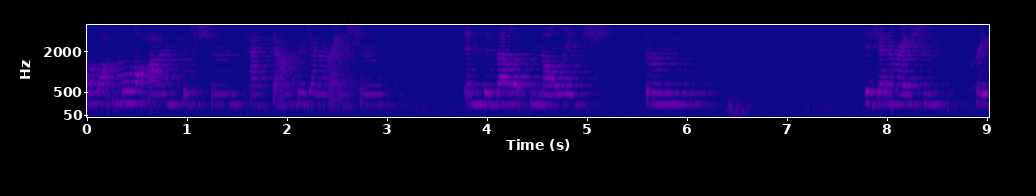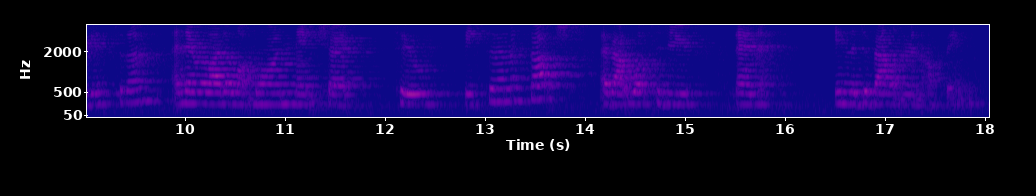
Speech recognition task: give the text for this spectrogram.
a lot more on traditions passed down through generations and developed knowledge through the generations previous to them, and they relied a lot more on nature to speak to them as such about what to do and in the development of things.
